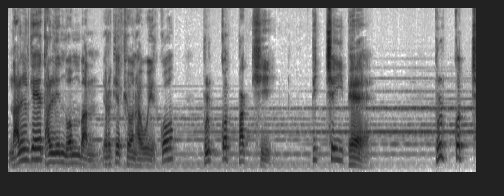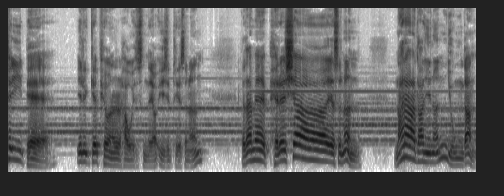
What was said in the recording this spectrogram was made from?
날개에 달린 원반 이렇게 표현하고 있고 불꽃 바퀴, 빛의 배, 불꽃의 배 이렇게 표현을 하고 있었네요. 이집트에서는. 그 다음에 페르시아에서는 날아다니는 융단,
